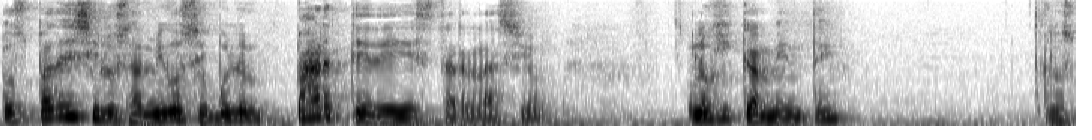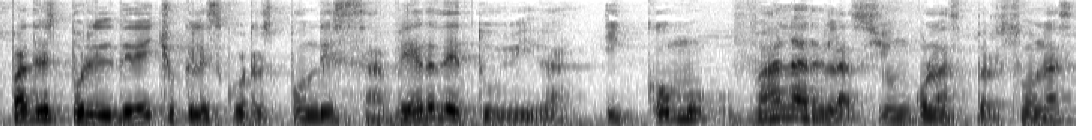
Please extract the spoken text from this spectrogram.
los padres y los amigos se vuelven parte de esta relación. Lógicamente, los padres por el derecho que les corresponde saber de tu vida y cómo va la relación con las personas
